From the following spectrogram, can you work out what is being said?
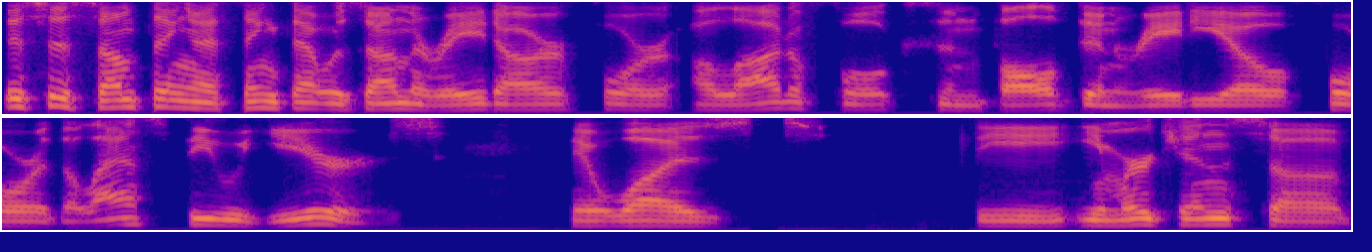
this is something I think that was on the radar for a lot of folks involved in radio for the last few years. It was the emergence of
